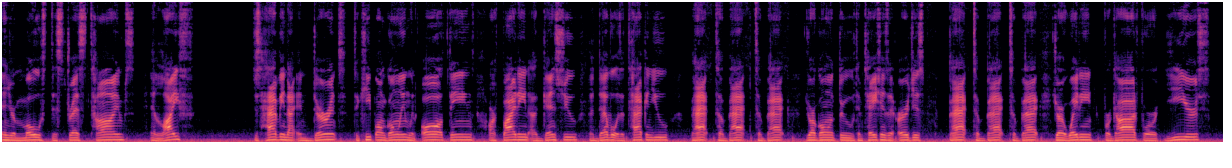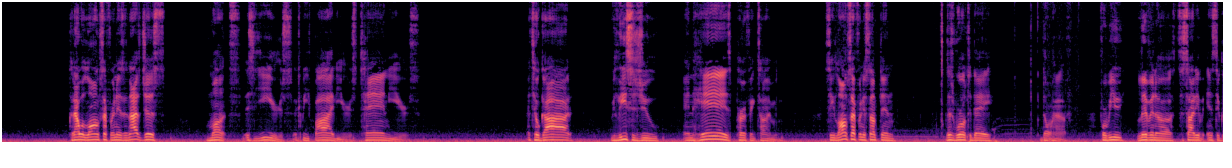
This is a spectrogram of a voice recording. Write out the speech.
in your most distressed times in life. Just having that endurance to keep on going when all things are fighting against you. The devil is attacking you back to back to back. You're going through temptations and urges back to back to back. You're waiting for God for years. Because that what long suffering is. It's not just months, it's years. It could be five years, 10 years. Until God releases you in His perfect timing. See, long suffering is something this world today don't have. For we live in a society of instant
